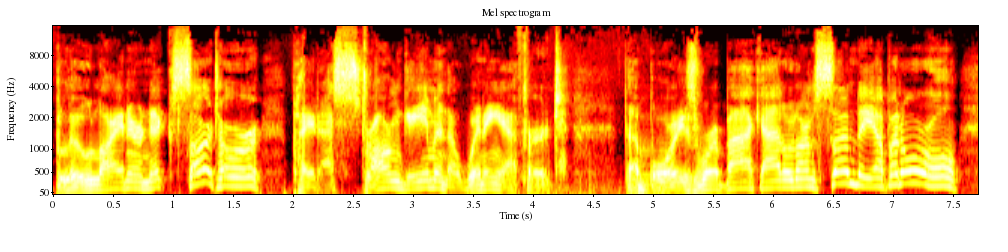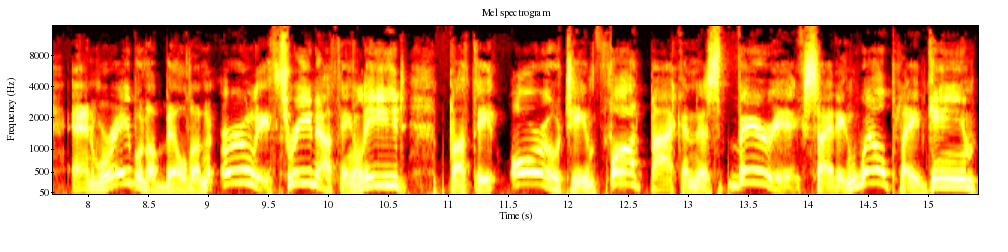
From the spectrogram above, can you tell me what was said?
Blue liner Nick Sartor played a strong game in the winning effort. The boys were back at it on Sunday up in Oro and were able to build an early 3 0 lead, but the Oro team fought back in this very exciting, well played game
